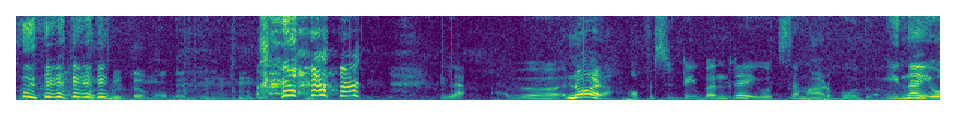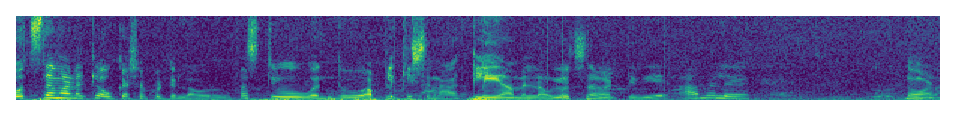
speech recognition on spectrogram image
ಇಲ್ಲ ನೋಡ ಆಪರ್ಚುನಿಟಿ ಬಂದರೆ ಯೋಚನೆ ಮಾಡ್ಬೋದು. ಇನ್ನು ಯೋಚನೆ ಮಾಡೋಕ್ಕೆ ಅವಕಾಶ ಕೊಟ್ಟಿಲ್ಲ ಅವರು. ಫಸ್ಟು ಒಂದು ಅಪ್ಲಿಕೇಶನ್ ಹಾಕಲಿ ಆಮೇಲೆ ನಾವು ಯೋಚನೆ ಮಾಡ್ತೀವಿ. ಆಮೇಲೆ ನೋಡೋಣ.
